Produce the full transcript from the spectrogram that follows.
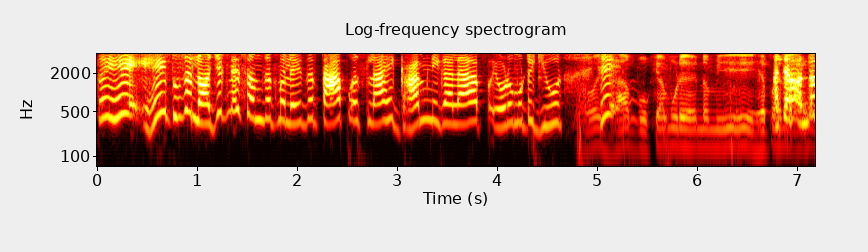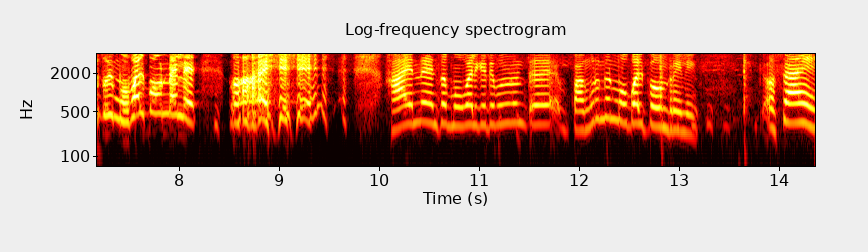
तर हे हे तुमचं लॉजिक नाही समजत मला. जर ताप असला हे घाम निघाला एवढं मोठं घेऊन हे बोक्यामुळे ना मी हे पण अच्छा अंदर तुम्ही मोबाईल पाहून राहिले. हाय. ना यांचा मोबाईल घेते म्हणून ते पांघरून घेऊन मोबाईल पाहून राहिले. असं आहे.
